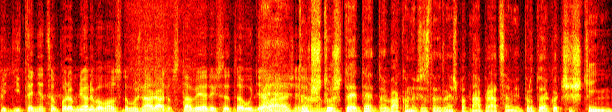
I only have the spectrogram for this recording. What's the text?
Vidíte něco podobného, nebo mohlo se to možná dát dostavit, když se to udělá? Ne, že to, už, to, to, je, to, je, to je jako nepředstavitelně špatná práce. My proto jako čištění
